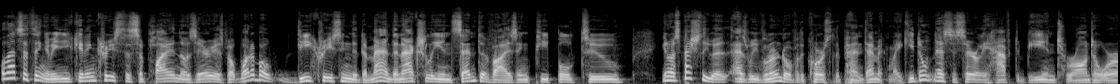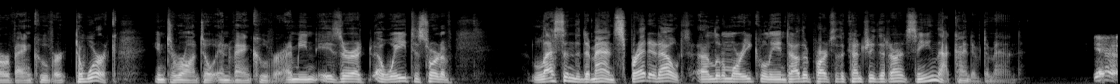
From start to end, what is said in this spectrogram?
Well, that's the thing. I mean, you can increase the supply in those areas, but what about decreasing the demand and actually incentivizing people to, you know, especially as we've learned over the course of the pandemic, Mike, you don't necessarily have to be in Toronto or Vancouver to work in Toronto and Vancouver. I mean, is there a, a way to sort of lessen the demand, spread it out a little more equally into other parts of the country that aren't seeing that kind of demand? Yeah,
